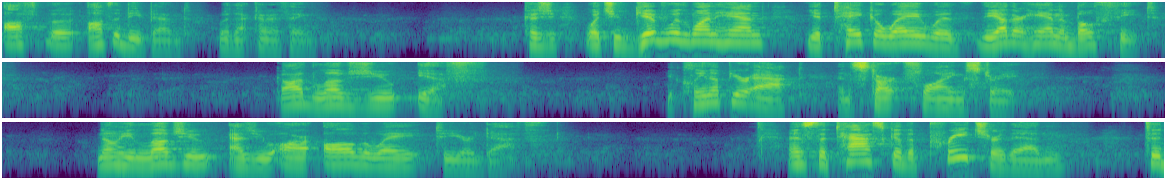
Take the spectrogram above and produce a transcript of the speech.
off the, off the deep end with that kind of thing. Because what you give with one hand, you take away with the other hand and both feet. God loves you if you clean up your act and start flying straight. No, He loves you as you are all the way to your death. And it's the task of the preacher then to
